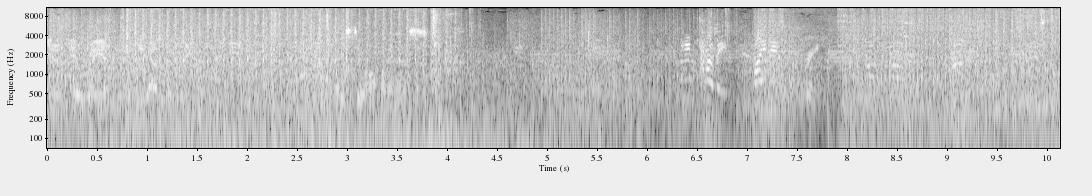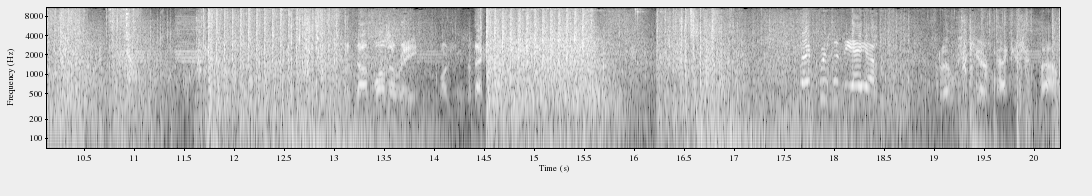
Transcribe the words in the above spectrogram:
Near the array at the chapter. He's still on my ass. Incoming! Light infantry! Put down one array. Marking the next. Snipers in the AO! Friendly care package inbound.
